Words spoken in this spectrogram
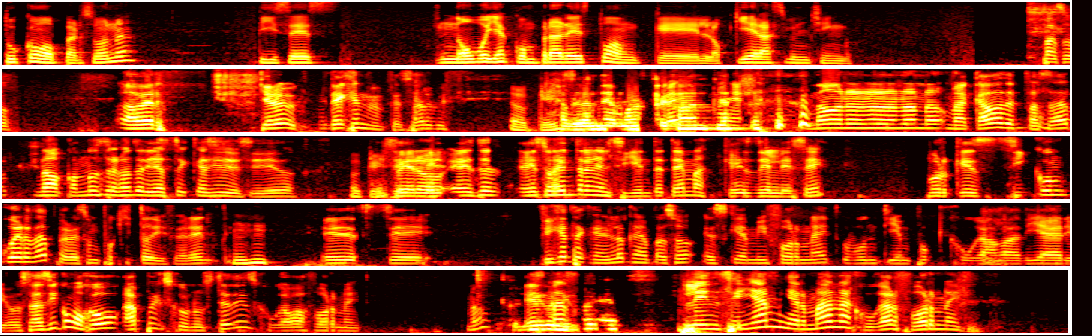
tú como persona dices no voy a comprar esto aunque lo quieras y un chingo? Pasó. A ver, quiero. Déjenme empezar, güey. Hablando de Monster Hunter. No, no, no, no, no, no. Me acaba de pasar. No, con Monster Hunter ya estoy casi decidido. Pero eso, eso entra en el siguiente tema, que es DLC. Porque sí concuerda, pero es un poquito diferente. Este. Fíjate que a mí lo que me pasó es que a mí Fortnite hubo un tiempo que jugaba a diario. O sea, así como juego Apex con ustedes, jugaba Fortnite. ¿No? Es más, le enseñé a mi hermana a jugar Fortnite.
